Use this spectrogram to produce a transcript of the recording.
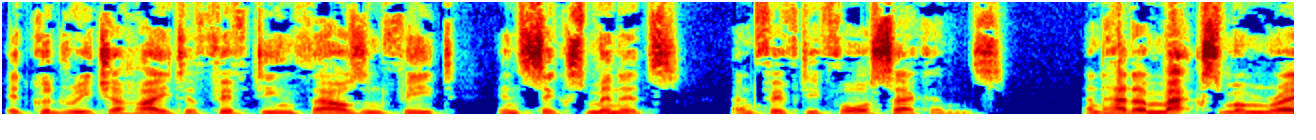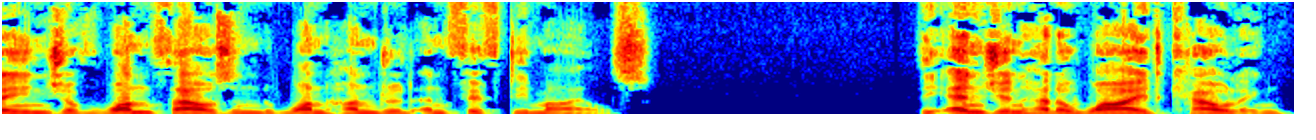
It could reach a height of 15,000 feet in 6 minutes and 54 seconds and had a maximum range of 1,150 miles. The engine had a wide cowling,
